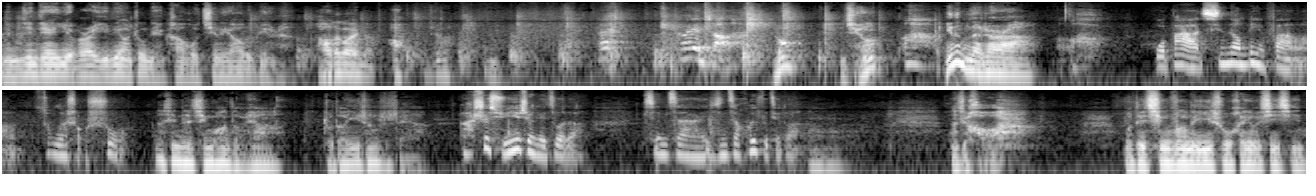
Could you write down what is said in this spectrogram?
你们今天夜班一定要重点看护七零幺的病人。好的，高院长。好，去吧。嗯哎，高院长，哟，雨晴啊，你怎么在这儿啊？我爸心脏病犯了，做了手术。那现在情况怎么样？主刀医生是谁啊？啊，是徐医生给做的，现在已经在恢复阶段了。嗯那就好啊，我对清风的医术很有信心。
